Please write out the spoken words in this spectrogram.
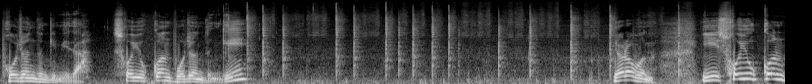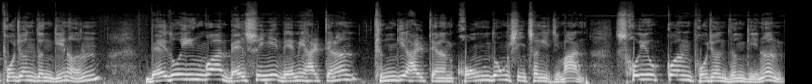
보존 등기입니다. 소유권 보존 등기. 여러분, 이 소유권 보존 등기는 매도인과 매수인이 매매할 때는 등기할 때는 공동 신청이지만 소유권 보존 등기는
